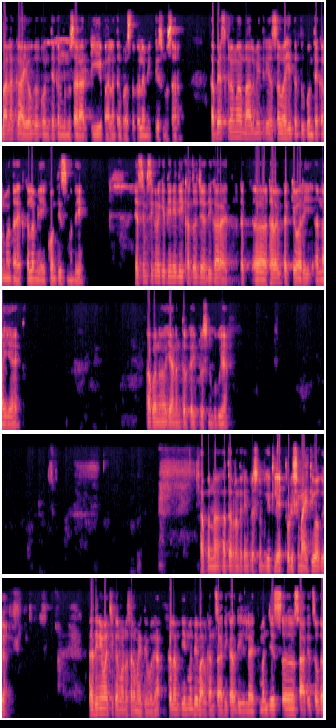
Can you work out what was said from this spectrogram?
बालक आयोग कोणत्या कलमानुसार आरटी पालन तपासतो कलम एकतीसनुसार अभ्यासक्रम बालमित्री असावा ही तरतूद कोणत्या कलमात आहेत? कलम एकोणतीसमध्ये. एसएमसी कडे किती निधी खर्चाचे अधिकार आहेत? ठराविक टक्केवारी नाही आहे. आपण यानंतर काही प्रश्न बघूया. आपण आतापर्यंत काही प्रश्न बघितले. थोडीशी माहिती बघूया. अधिनियमाची कलमानुसार माहिती बघा. कलम तीन मध्ये बालकांचा अधिकार दिलेला आहे. म्हणजेच अं, सहा ते चौदा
